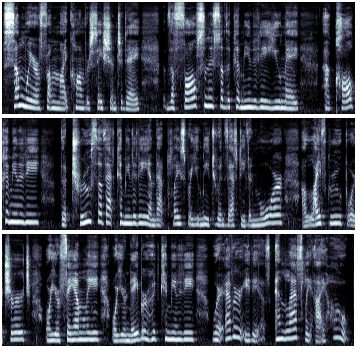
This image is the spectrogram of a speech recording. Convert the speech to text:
somewhere from my conversation today the falseness of the community you may uh, call community, the truth of that community and that place where you need to invest even more a life group or church or your family or your neighborhood community, wherever it is. And lastly, I hope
